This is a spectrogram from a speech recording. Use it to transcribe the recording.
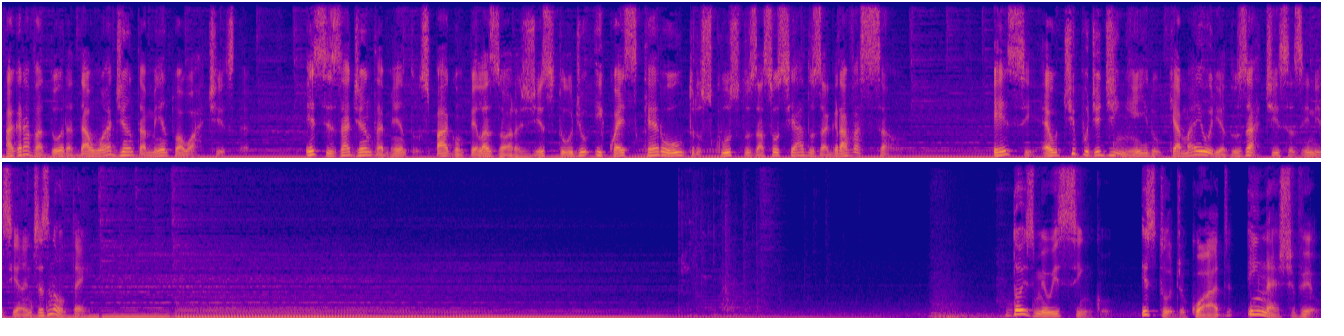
a gravadora dá um adiantamento ao artista. Esses adiantamentos pagam pelas horas de estúdio e quaisquer outros custos associados à gravação. Esse é o tipo de dinheiro que a maioria dos artistas iniciantes não tem. (2005) Estúdio Quad em Nashville.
